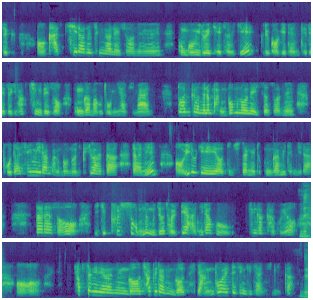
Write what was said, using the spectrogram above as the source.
즉, 어, 가치라는 측면에서는 공공의료의 재설계, 그리고 거기에 대한 대대적인 확충에 대해서 공감하고 동의하지만, 또 한편으로는 방법론에 있어서는 보다 세밀한 방법론이 필요하다라는 어, 의료계의 어떤 주장에도 공감이 됩니다. 따라서 이게 풀 수 없는 문제가 절대 아니라고 생각하고요. 네. 어, 협상이라는 것, 협의라는 것 양보할 때 생기지 않습니까? 네.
